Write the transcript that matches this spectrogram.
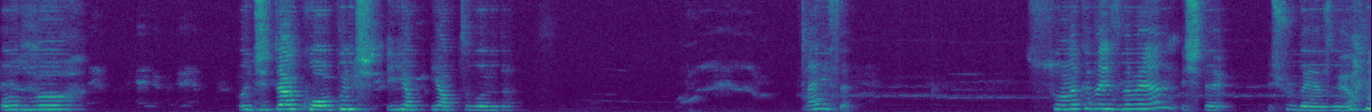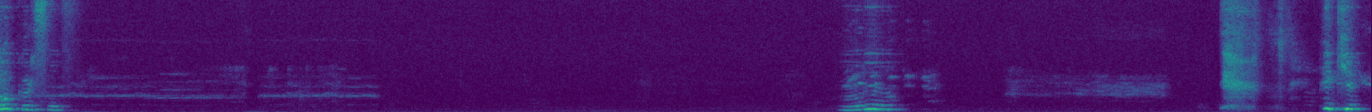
Allah. O cidden korkunç yap- yaptı bu arada. Neyse. Sona kadar izlemeyen işte şurada yazıyor okursunuz. Ne oluyor? Peki.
